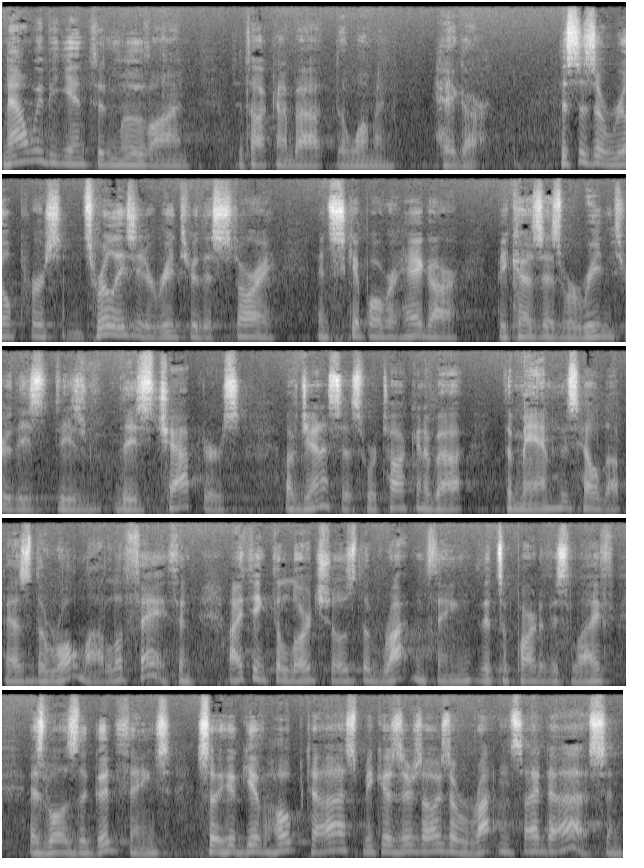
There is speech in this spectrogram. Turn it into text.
Now we begin to move on to talking about the woman, Hagar. This is a real person. It's real easy to read through this story and skip over Hagar because as we're reading through these, these, these chapters of Genesis, we're talking about the man who's held up as the role model of faith. And I think the Lord shows the rotten thing that's a part of his life as well as the good things. So he'll give hope to us because there's always a rotten side to us. And,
